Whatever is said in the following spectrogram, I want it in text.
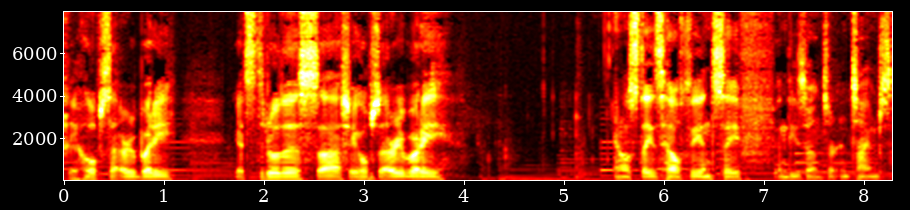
she hopes that everybody gets through this. Uh, she hopes that everybody you know stays healthy and safe in these uncertain times.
